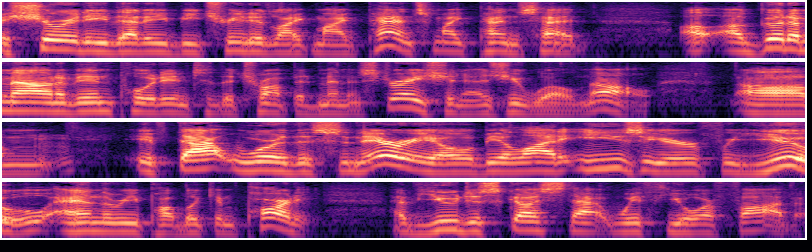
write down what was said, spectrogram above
assurity that he'd be treated like Mike Pence. Mike Pence had a, a good amount of input into the Trump administration, as you well know. Um, mm-hmm. If that were the scenario, it would be a lot easier for you and the Republican Party. Have you discussed that with your father?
